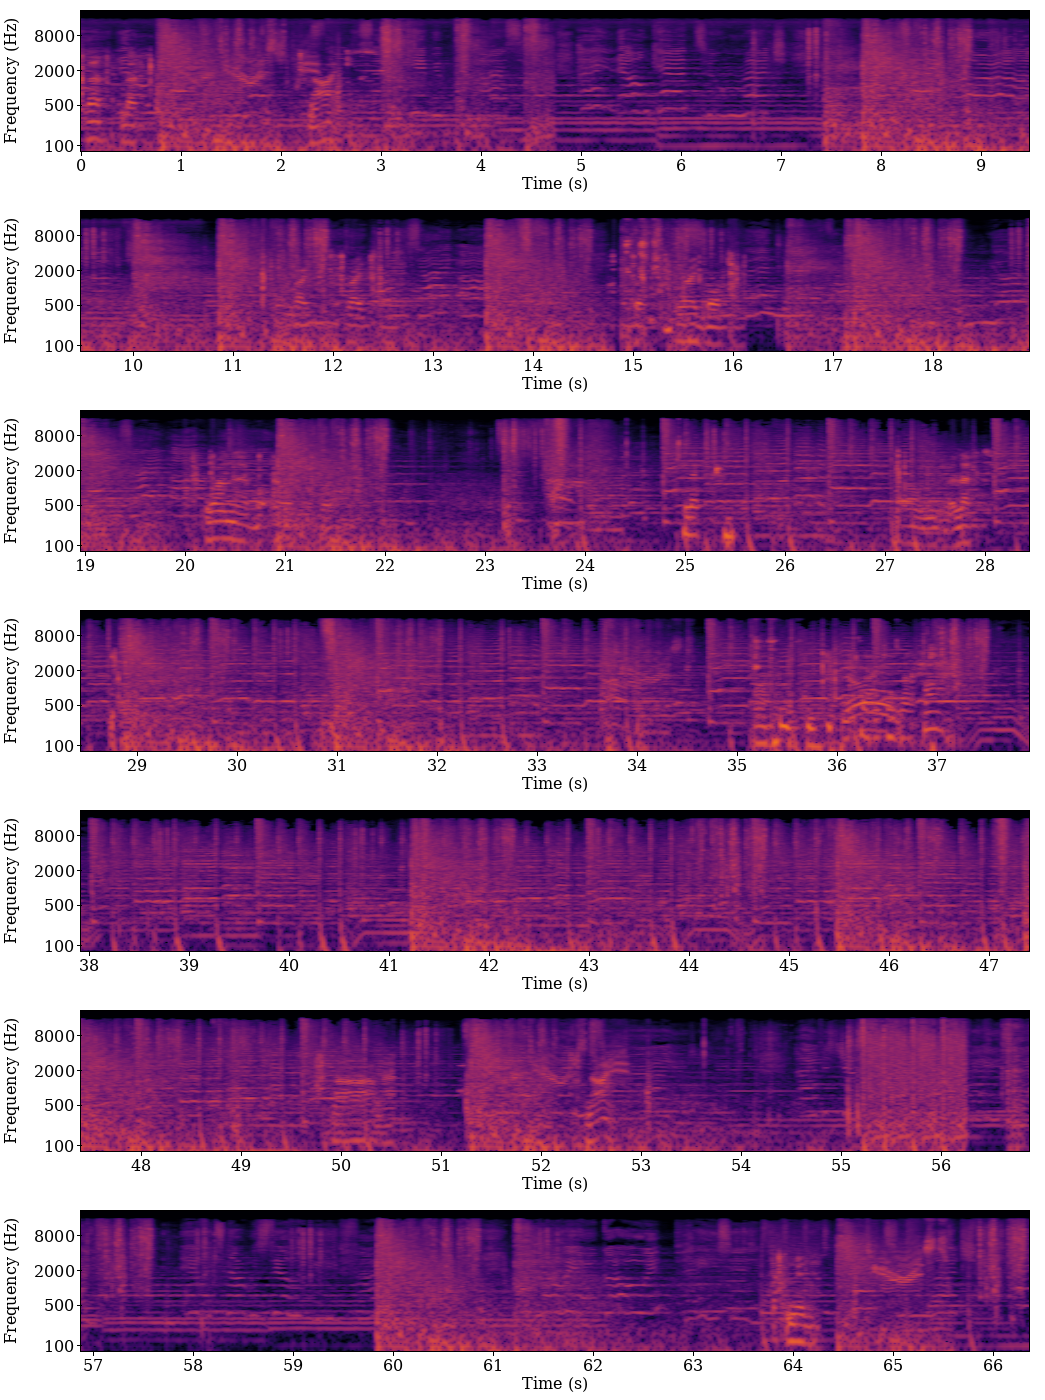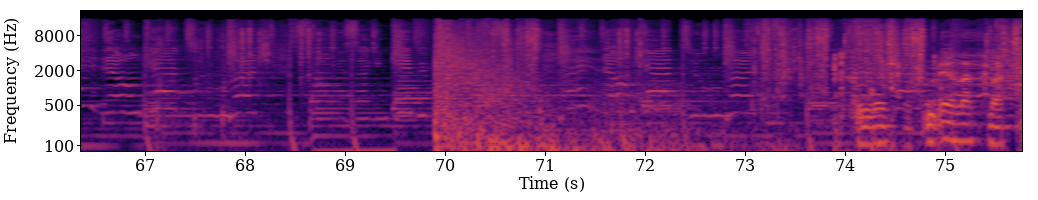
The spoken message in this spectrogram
Left, left. Nice. Right, right side. Top, right bottom. One uh, bottom. Left. Um, left. 嗯嗯嗯，来，中单，棒。Yeah, left, left.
